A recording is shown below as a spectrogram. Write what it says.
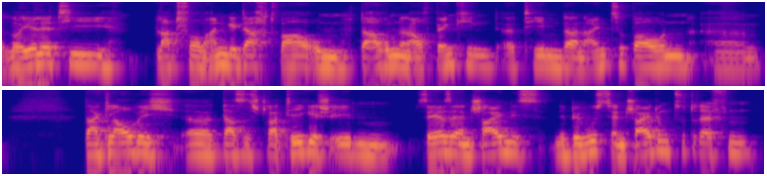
Loyalty-Plattform angedacht war, um darum dann auch Banking-Themen dann einzubauen. Ähm, da glaube ich, äh, dass es strategisch eben sehr, sehr entscheidend ist, eine bewusste Entscheidung zu treffen.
